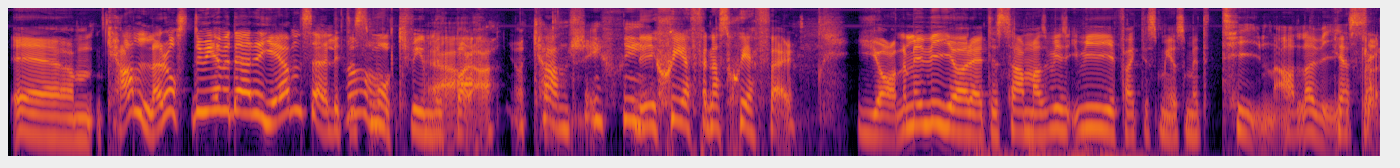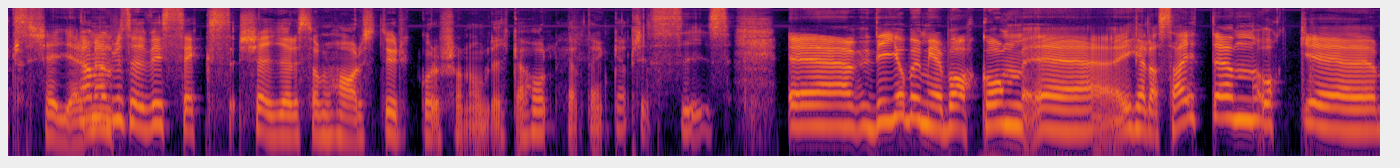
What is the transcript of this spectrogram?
Ehm, kallar oss, du är väl där igen, så här, lite Ja. småkvinnligt Ja. bara. Ja, kanske är chef. Ni är chefernas chefer. Ja, nej, men vi gör det tillsammans. Vi, vi är faktiskt med som ett team, alla vi Helt sex klart. tjejer. Ja, men precis. Vi är sex tjejer som har styrkor från olika håll helt enkelt. Precis. Eh, vi jobbar mer bakom eh, hela sajten och eh,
